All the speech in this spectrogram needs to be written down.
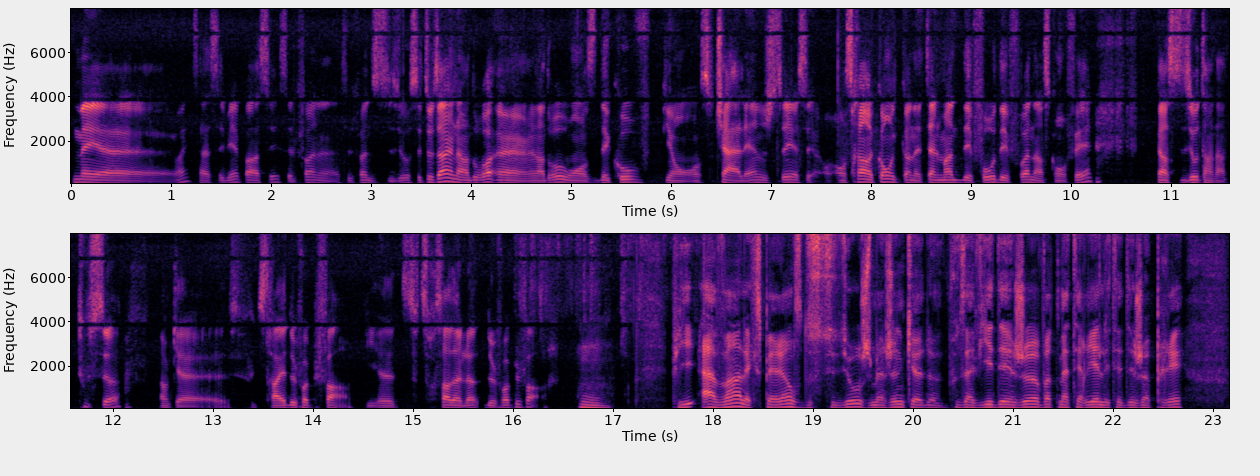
mais euh, ouais, ça s'est bien passé. C'est le fun, c'est le fun du studio. C'est tout un endroit, un, endroit où on se découvre puis on, se challenge. Tu sais. On se rend compte qu'on a tellement de défauts des fois dans ce qu'on fait. Puis en studio, tu entends tout ça. Donc, tu travailles deux fois plus fort. Puis tu, ressors de là deux fois plus fort. Hmm. Puis avant l'expérience du studio, j'imagine que vous aviez déjà, votre matériel était déjà prêt.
